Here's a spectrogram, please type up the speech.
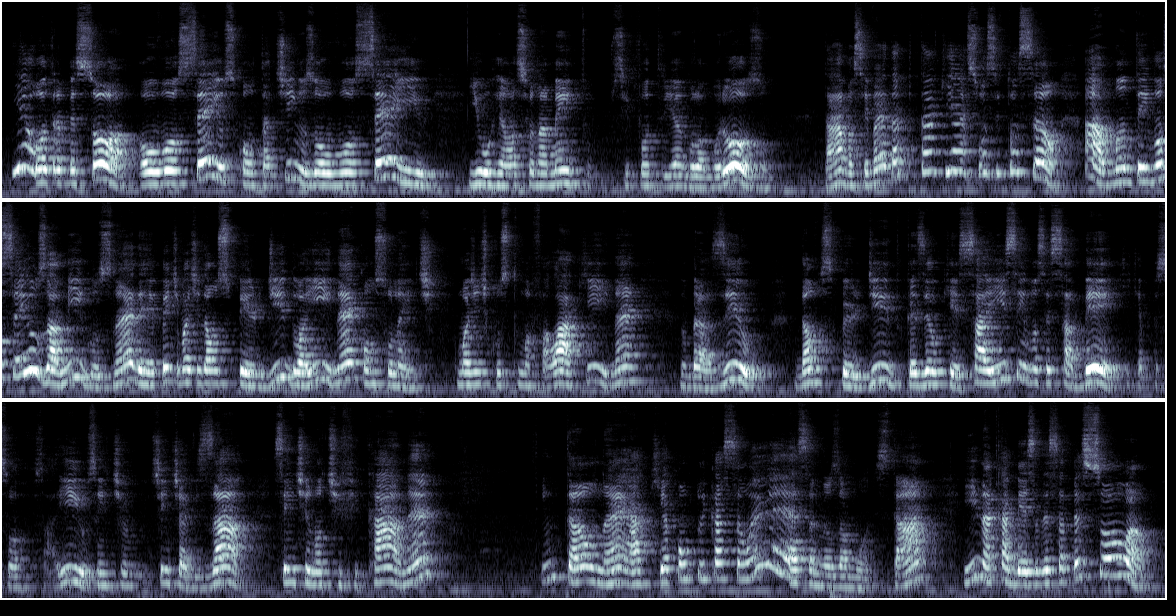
e a outra pessoa, ou você e os contatinhos, ou você e, e o relacionamento, se for triângulo amoroso, tá? Você vai adaptar aqui a sua situação. Ah, mantém você e os amigos, né? De repente vai te dar uns perdidos aí, né, consulente? Como a gente costuma falar aqui, né, no Brasil, dá uns perdidos, quer dizer o quê? Sair sem você saber que, que a pessoa saiu, sem te, sem te avisar, sem te notificar, né? Então, né, aqui a complicação é essa, meus amores, tá? E na cabeça dessa pessoa,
